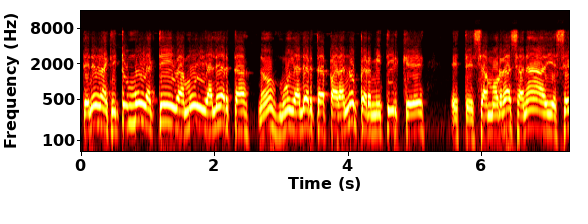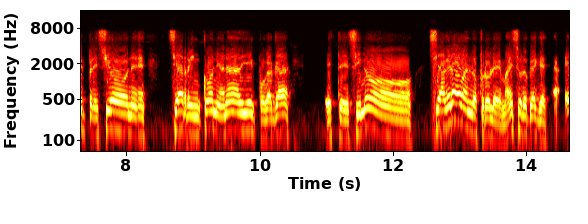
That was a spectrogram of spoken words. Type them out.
tener una actitud muy activa, muy alerta, ¿no? Muy alerta para no permitir que este, se amordace a nadie, se presione, se arrincone a nadie, porque acá, este, si no, se agravan los problemas, eso es lo que hay que... Eh,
